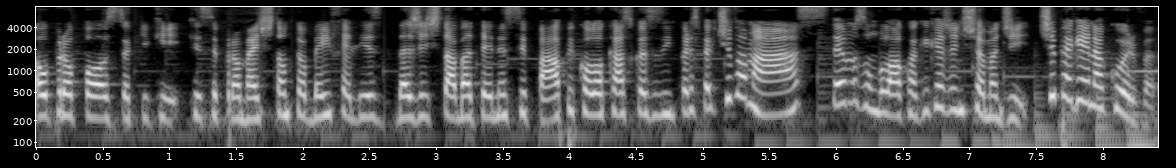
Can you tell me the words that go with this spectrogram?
o propósito aqui que, que se promete. Então estou bem feliz da gente estar tá batendo esse papo e colocar as coisas em perspectiva. Mas temos um bloco aqui que a gente chama de Te Peguei na Curva.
